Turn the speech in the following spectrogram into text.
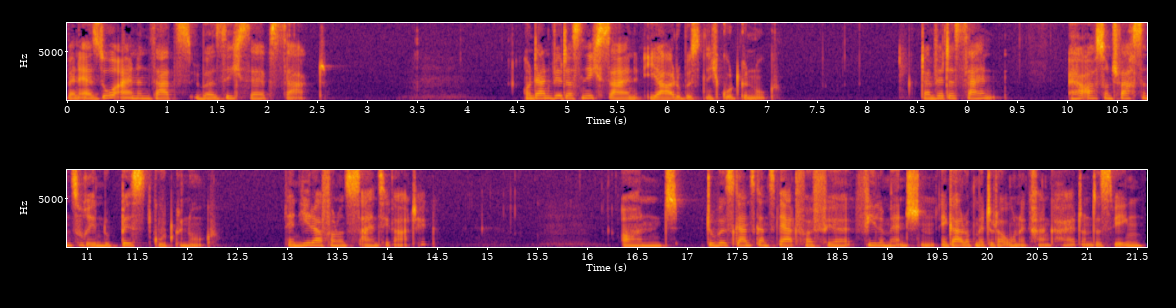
wenn er so einen Satz über sich selbst sagt? Und dann wird das nicht sein, ja, du bist nicht gut genug. Dann wird es sein, hör auf, so einen Schwachsinn zu reden, du bist gut genug. Denn jeder von uns ist einzigartig. Und du bist ganz, ganz wertvoll für viele Menschen, egal ob mit oder ohne Krankheit. Und deswegen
